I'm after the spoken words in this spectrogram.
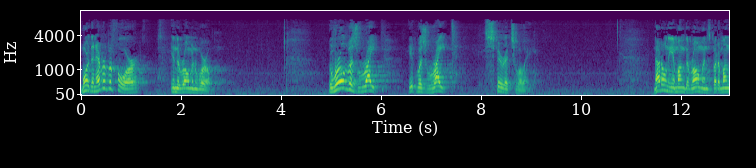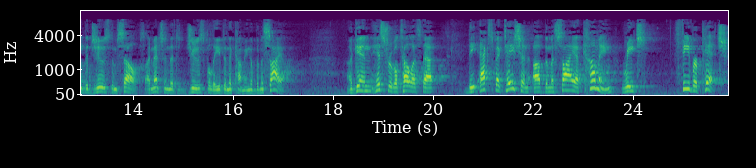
more than ever before in the Roman world. The world was ripe. It was right spiritually. Not only among the Romans, but among the Jews themselves. I mentioned that the Jews believed in the coming of the Messiah. Again, history will tell us that the expectation of the Messiah coming reached fever pitch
